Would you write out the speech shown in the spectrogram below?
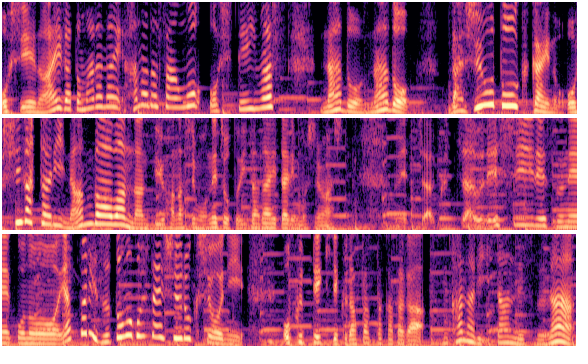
推しへの愛が止まらない花田さんを推しています。などなどラジオトーク界の推し語りナンバーワンなんていう話もねちょっといただいたりもしまして。めちゃくちゃ嬉しいですね。このやっぱりずっと残したい収録賞に送ってきてくださった方がかなりいたんですが、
